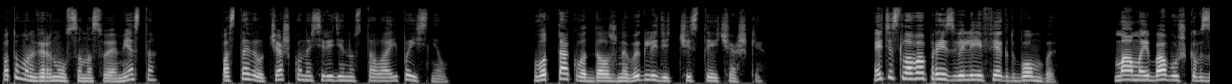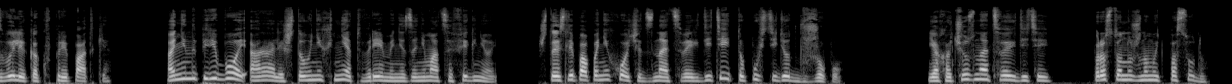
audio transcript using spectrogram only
Потом он вернулся на свое место, поставил чашку на середину стола и пояснил. Вот так вот должны выглядеть чистые чашки. Эти слова произвели эффект бомбы. Мама и бабушка взвыли, как в припадке. Они наперебой орали, что у них нет времени заниматься фигней, что если папа не хочет знать своих детей, то пусть идет в жопу. «Я хочу знать своих детей. Просто нужно мыть посуду»,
